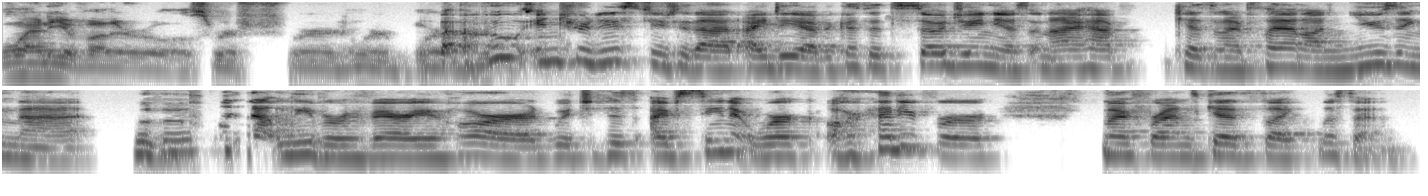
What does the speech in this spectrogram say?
plenty of other rules. We're we're we're, we're who introduced you to that idea? Because it's so genius, and I have kids, and I plan on using that mm-hmm. that lever very hard. Which has I've seen it work already for my friends' kids. Like, listen,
